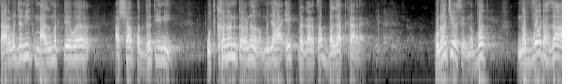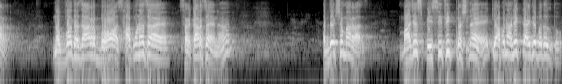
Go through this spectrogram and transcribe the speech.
सार्वजनिक मालमत्तेवर अशा पद्धतीने उत्खनन करणं म्हणजे हा एक प्रकारचा बगात्कार आहे. कोणाची असेल? नव्वद नव्वद हजार नव्वद हजार ब्रॉस हा कोणाचा आहे? सरकारचा आहे ना? अध्यक्ष महाराज माझे स्पेसिफिक प्रश्न आहे की आपण अनेक कायदे बदलतो.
